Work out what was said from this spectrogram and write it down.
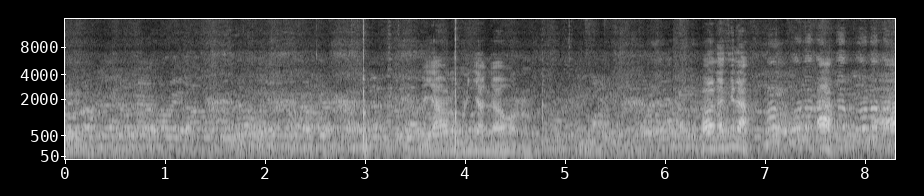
சரி. இப்போ வியாபாரம் முடிஞ்சாங்க வரணும் வா நச்சினா. ஆ. ஆ.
